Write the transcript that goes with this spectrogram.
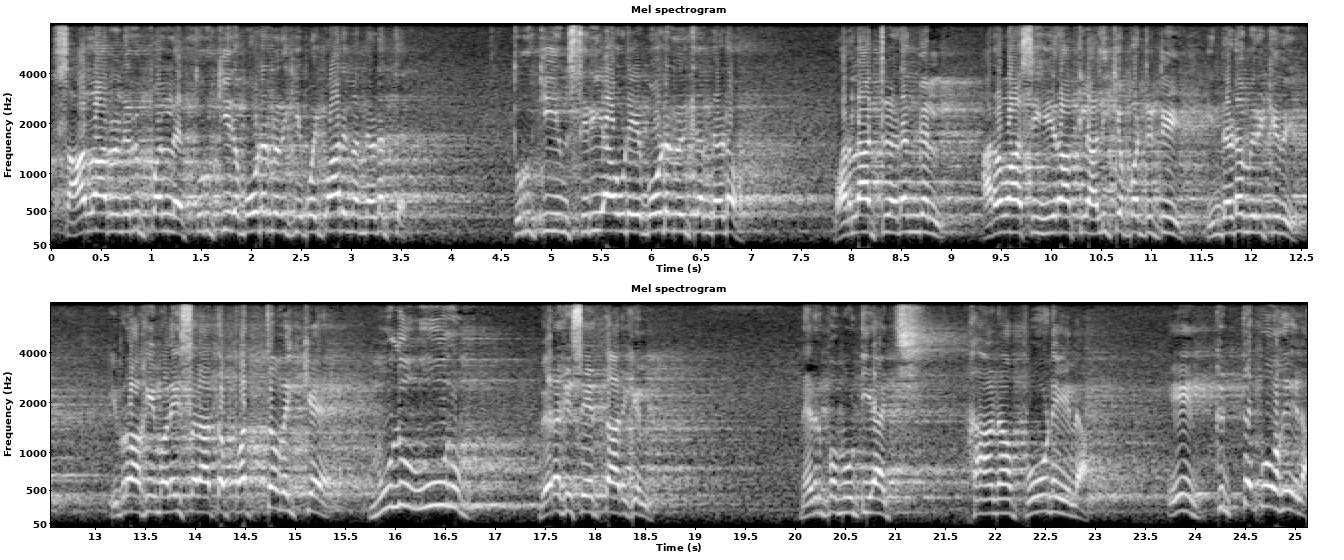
சாதாரண நெருப்பல்ல துருக்கியில போர்டர்ல இருக்கு. போய் பாருங்க அந்த இடத்தை. துருக்கியும் சிரியாவுடைய போர்டர் இருக்கு அந்த இடம். வரலாற்று இடங்கள் அரவாசி ஈராக்கில் அழிக்கப்பட்டுட்டு இந்த இடம் இருக்குது. இப்ராஹிம் அலைசலாத்தை பத்த வைக்க முழு ஊரும் விறகு சேர்த்தார்கள். நெருப்ப மூட்டியாச்சு. ஆனா போனேலா. ஏன்? கிட்ட போகலா.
